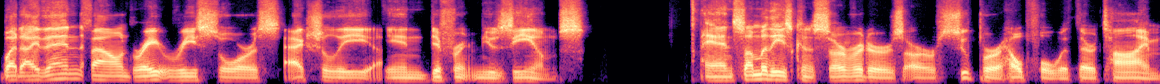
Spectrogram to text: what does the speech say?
But I then found great resource actually in different museums. And some of these conservators are super helpful with their time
